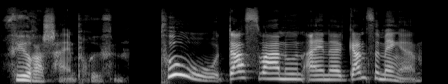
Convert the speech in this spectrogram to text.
Führer Führerschein prüfen. Puh, das war nun eine ganze Menge.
